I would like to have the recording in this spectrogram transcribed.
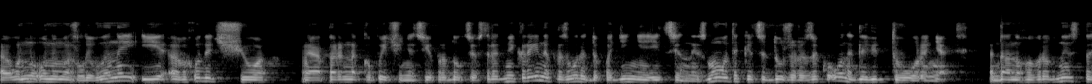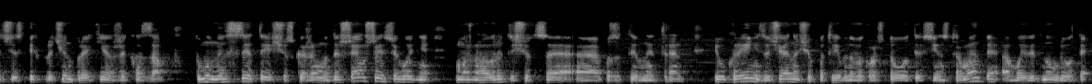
унеможливлений, і виходить, що перенакопичення цієї продукції всередині країни призводить до падіння її ціни. Знову таки, це дуже ризиковано для відтворення даного виробництва чи з тих причин, про які я вже казав. Тому не все те, що скажімо, дешевше сьогодні, можна говорити, що це е, позитивний тренд. І Україні, звичайно, що потрібно використовувати всі інструменти, аби відновлювати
